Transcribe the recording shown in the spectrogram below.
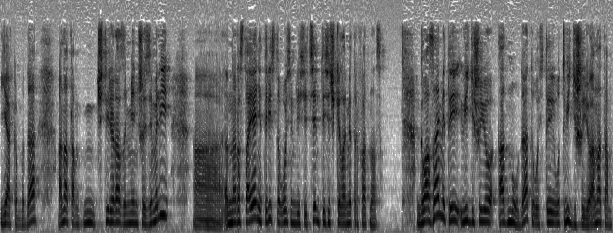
якобы, да, она там м, 4 раза меньше Земли, а, на расстоянии 387 тысяч километров от нас. Глазами ты видишь ее одну, да, то есть ты вот видишь ее, она там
